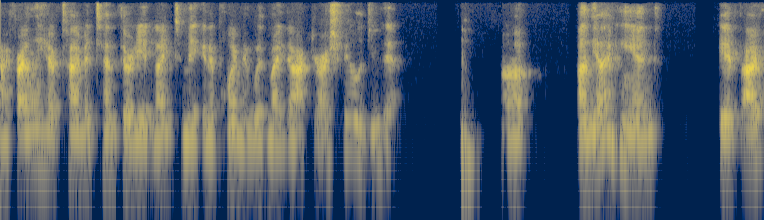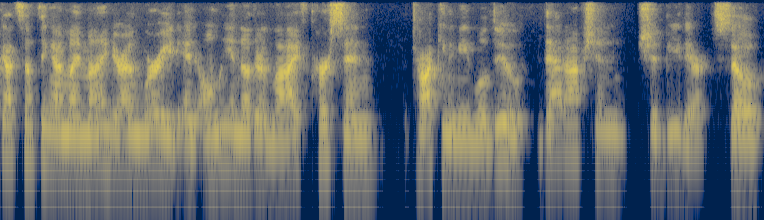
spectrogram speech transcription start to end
I finally have time at 10:30 at night to make an appointment with my doctor, I should be able to do that. Hmm. Uh, on the other hand, if I've got something on my mind or I'm worried and only another live person talking to me will do, that option should be there. So,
